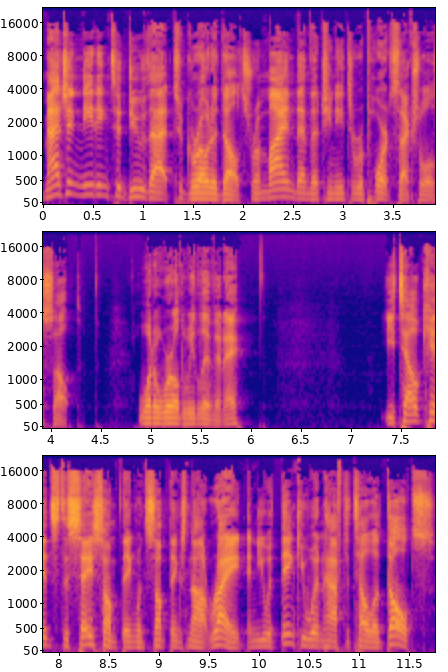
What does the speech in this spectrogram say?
Imagine needing to do that to grown adults. Remind them that you need to report sexual assault. What a world we live in, eh? You tell kids to say something when something's not right, and you would think you wouldn't have to tell adults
